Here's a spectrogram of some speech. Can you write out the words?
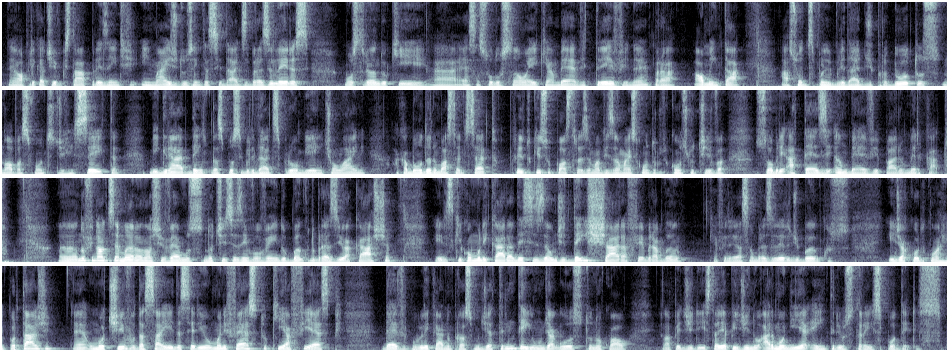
É um aplicativo que está presente em mais de 200 cidades brasileiras, mostrando que ah, essa solução aí que a Ambev teve né, para aumentar a sua disponibilidade de produtos, novas fontes de receita, migrar dentro das possibilidades para o ambiente online, acabou dando bastante certo. Acredito que isso possa trazer uma visão mais construtiva sobre a tese Ambev para o mercado. Uh, no final de semana, nós tivemos notícias envolvendo o Banco do Brasil e a Caixa, eles que comunicaram a decisão de deixar a Febraban, que é a Federação Brasileira de Bancos. E de acordo com a reportagem, é, o motivo da saída seria o manifesto que a Fiesp deve publicar no próximo dia 31 de agosto, no qual ela pediria, estaria pedindo harmonia entre os três poderes.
